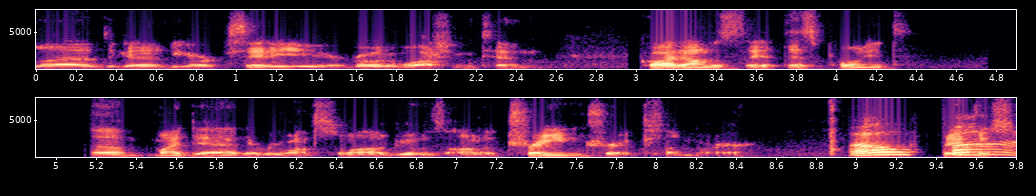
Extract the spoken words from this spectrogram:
love to go to New York City or go to Washington. Quite honestly, at this point, um, my dad every once in a while goes on a train trip somewhere. Oh, They fun. just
